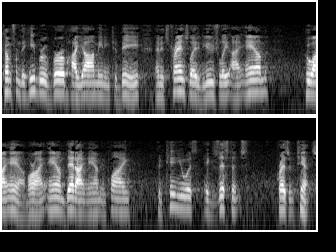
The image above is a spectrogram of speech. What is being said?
comes from the Hebrew verb hayah, meaning to be, and it's translated usually, I am who I am, or I am that I am, implying continuous existence, present tense.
